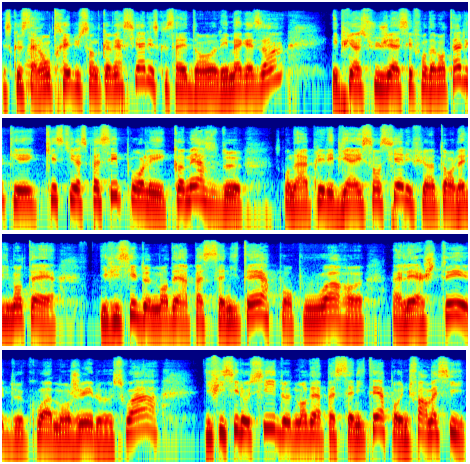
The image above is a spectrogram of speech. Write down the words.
Est-ce que c'est à l'entrée du centre commercial? Est-ce que ça va être dans les magasins? Et puis un sujet assez fondamental, qu'est-ce qui va se passer pour les commerces de ce qu'on a appelé les biens essentiels, il fut un temps l'alimentaire Difficile de demander un pass sanitaire pour pouvoir euh, aller acheter de quoi manger le soir. Difficile aussi de demander un pass sanitaire pour une pharmacie.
